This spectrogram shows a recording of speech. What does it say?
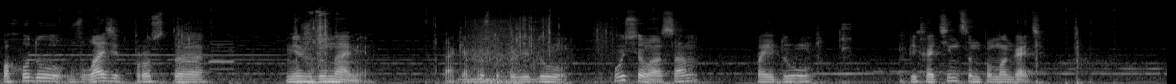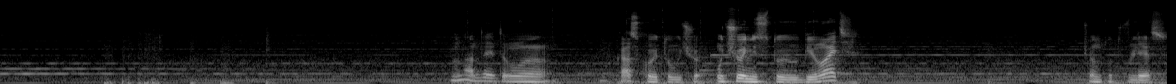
походу, влазит просто между нами. Так, я просто поведу Посела, а сам пойду пехотинцам помогать. Ну, надо этого Каску эту учё... учёнистую убивать. Че он тут влез?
